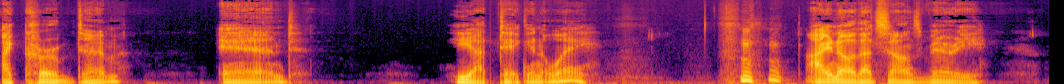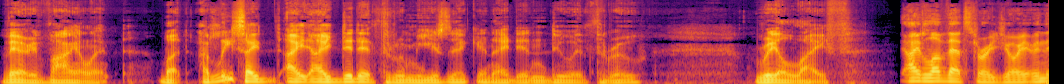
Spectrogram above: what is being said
I curbed him and he got taken away. I know that sounds very, very violent, but at least I, I, I did it through music and I didn't do it through real life. I love that story, Joey. And,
